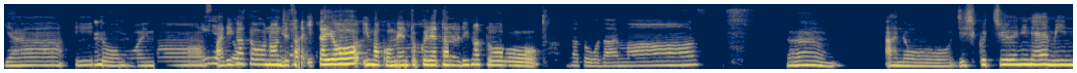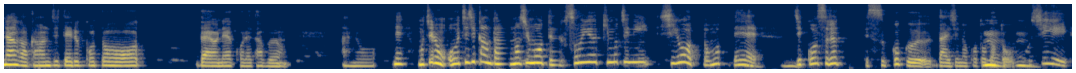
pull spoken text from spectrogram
いやー、いいと思います。うんうん、ありがとう、のんじさん。いたよ。今コメントくれた。ありがとう。ありがとうございます。うん。あのー、自粛中にね、みんなが感じてることだよね、これ多分。あの、ね、もちろんおうち時間楽しもうって、そういう気持ちにしようと思って、実行するってすっごく大事なことだと思うし、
